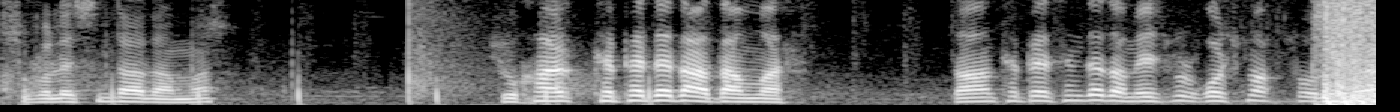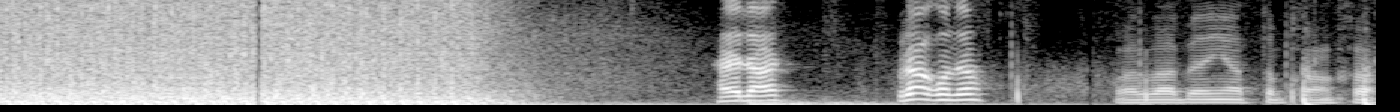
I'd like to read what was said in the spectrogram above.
su kulesinde adam var. Yukarı tepede de adam var. Dağın tepesinde de mecbur koşmak zorunda. Helal. Bırak onu. Vallahi ben yattım kanka.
